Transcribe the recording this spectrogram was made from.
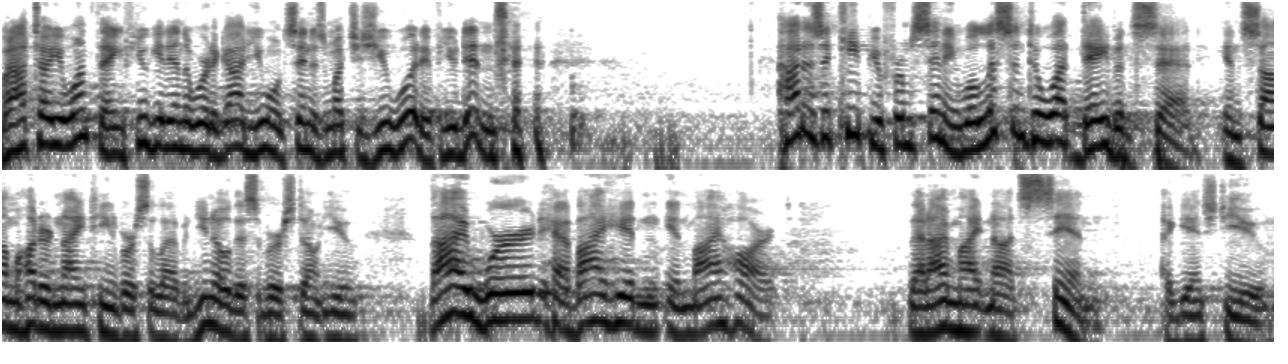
But I'll tell you one thing if you get in the Word of God, you won't sin as much as you would if you didn't. How does it keep you from sinning? Well, listen to what David said in Psalm 119, verse 11. You know this verse, don't you? Thy word have I hidden in my heart that I might not sin against you.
